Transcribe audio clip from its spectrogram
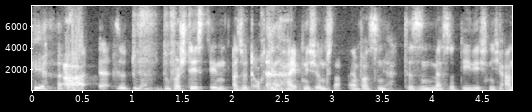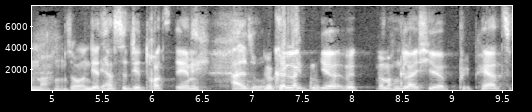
ja. Ah, also du, du verstehst den, also auch den Hype nicht und sagst einfach, das sind Messer, die dich nicht anmachen. So, und jetzt ja. hast du dir trotzdem. Also, wir können gleich hier, wir, wir, machen gleich hier Prepared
